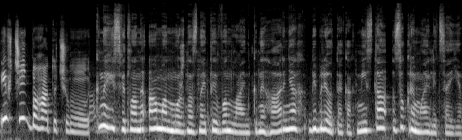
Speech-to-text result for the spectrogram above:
І вчить багато чому. Книги Світлани Аман можна знайти в онлайн-книгарнях, бібліотеках міста, зокрема й ліцеїв.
